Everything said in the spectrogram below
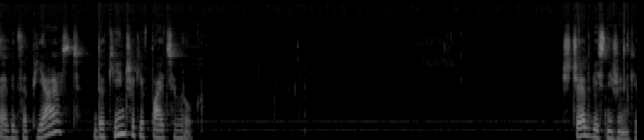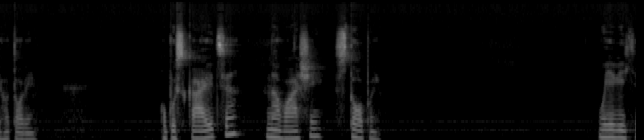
все від зап'ясть до кінчиків пальців рук. Ще дві сніжинки готові. Опускаються на ваші стопи. Уявіть,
